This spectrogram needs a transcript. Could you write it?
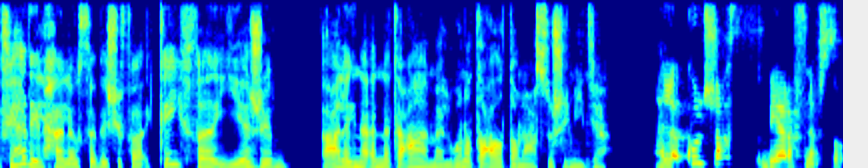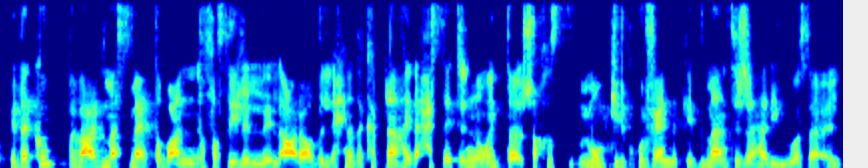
في هذه الحالة أستاذة شفاء كيف يجب علينا أن نتعامل ونتعاطى مع السوشيال ميديا؟ هلأ كل شخص بيعرف نفسه. إذا كنت بعد ما سمعت طبعا تفاصيل الأعراض اللي إحنا ذكرناها إذا حسيت إنه أنت شخص ممكن يكون في عندك إدمان تجاه هذه الوسائل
